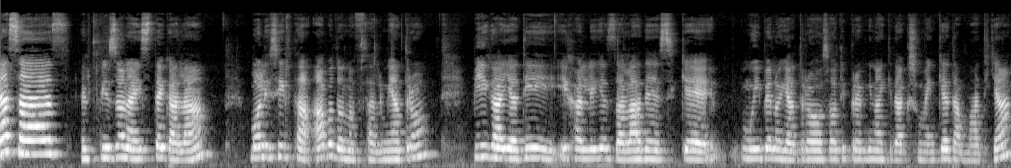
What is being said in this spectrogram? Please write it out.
Γεια σας! Ελπίζω να είστε καλά. Μόλις ήρθα από τον οφθαλμίατρο, πήγα γιατί είχα λίγες ζαλάδες και μου είπε ο γιατρός ότι πρέπει να κοιτάξουμε και τα μάτια.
